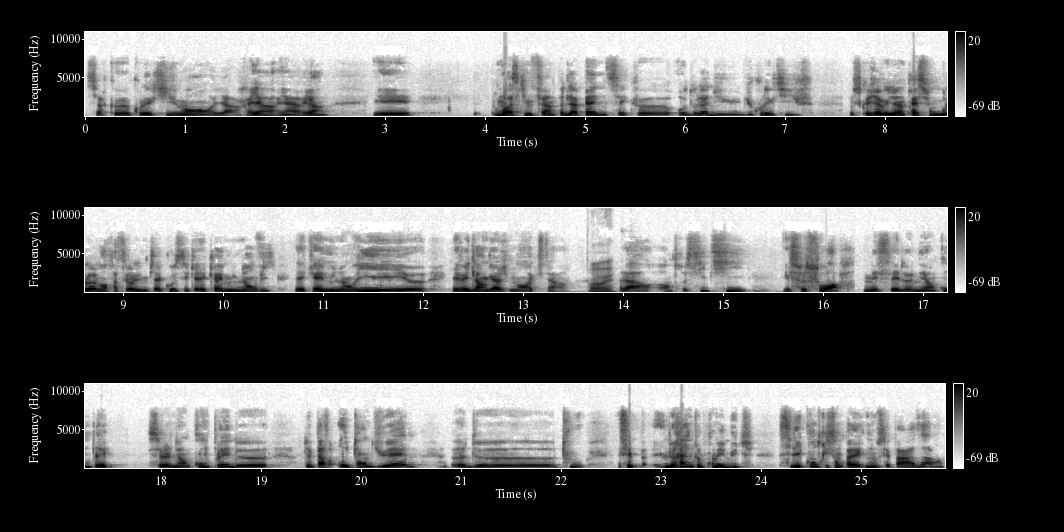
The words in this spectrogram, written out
C'est-à-dire que collectivement, il n'y a rien, rien, rien. Et moi, ce qui me fait un peu de la peine, c'est qu'au-delà du, du collectif, ce que j'avais l'impression globalement face à l'Olympiakos, c'est qu'il y avait quand même une envie. Il y avait quand même une envie et euh, il y avait de l'engagement, etc. Ouais. Là, entre City et ce soir, mais c'est le néant complet. C'est le néant complet de, de perdre autant de duels, euh, de tout. C'est rien que le premier but. Si les contres ils sont pas avec nous, c'est pas un hasard. hein.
